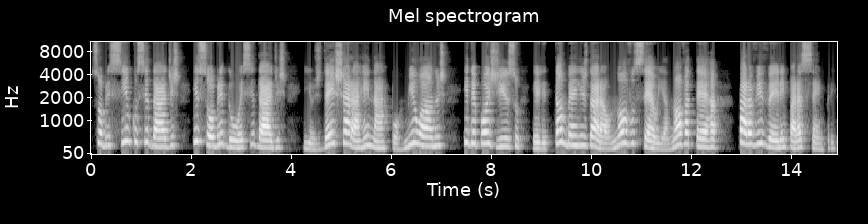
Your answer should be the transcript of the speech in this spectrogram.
sobre cinco cidades e sobre duas cidades, e os deixará reinar por mil anos, e depois disso ele também lhes dará o novo céu e a nova terra para viverem para sempre.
